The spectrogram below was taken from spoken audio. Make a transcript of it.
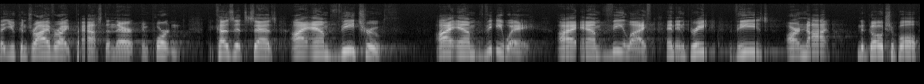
that you can drive right past, and they're important because it says, I am the truth, I am the way, I am the life. And in Greek, these are not negotiable,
